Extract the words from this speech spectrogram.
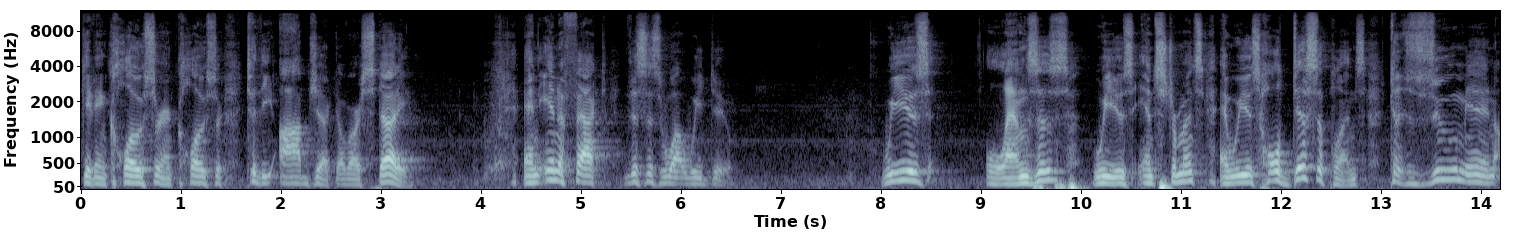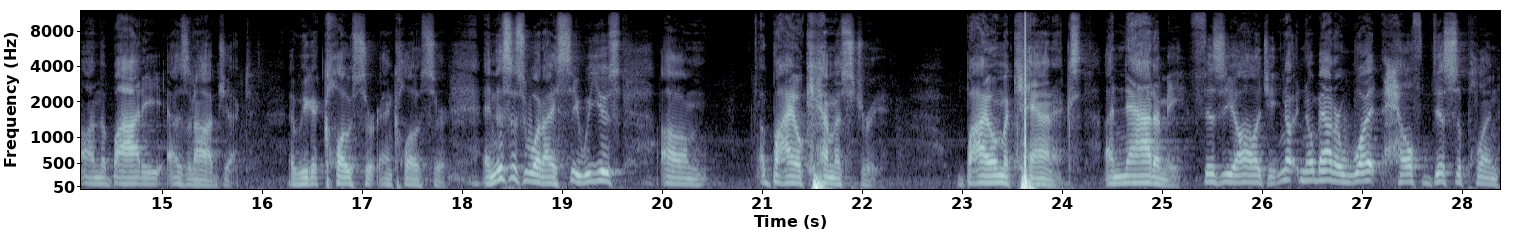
getting closer and closer to the object of our study. And in effect, this is what we do. We use lenses, we use instruments, and we use whole disciplines to zoom in on the body as an object. And we get closer and closer. And this is what I see. We use um, biochemistry, biomechanics, anatomy, physiology. No, no matter what health discipline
